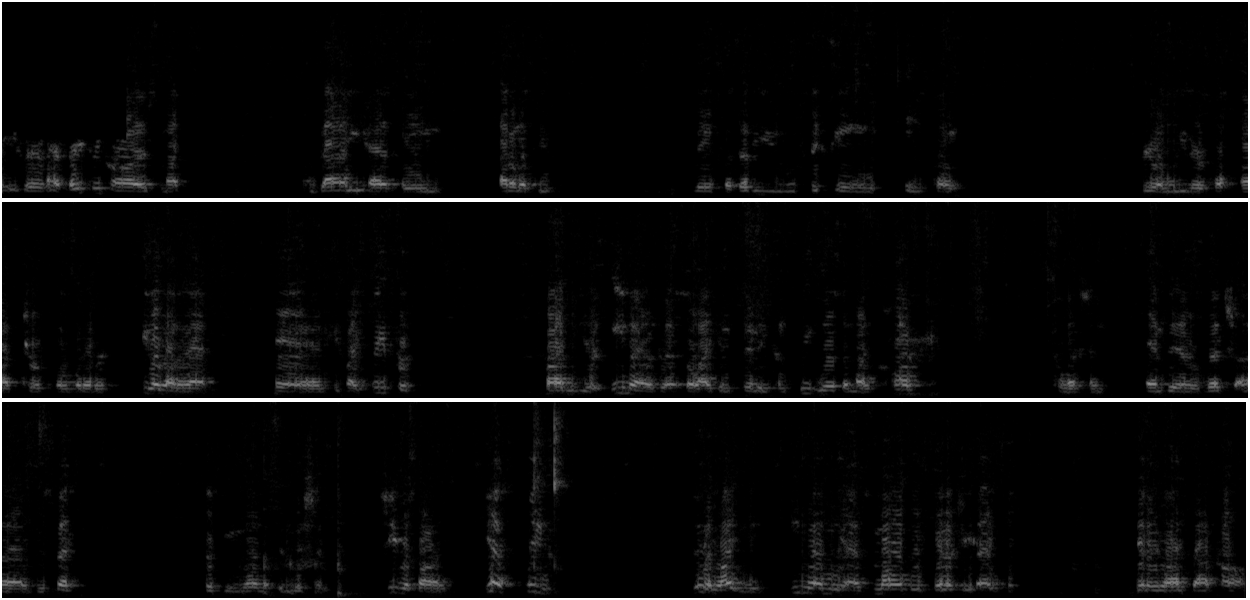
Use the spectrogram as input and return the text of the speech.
he said, I have 33 cars. My Bugatti has a, I don't know if you think, a W16 8.0 liter uh, truck or whatever. He goes out of that. And he's like, please provide me your email address so I can send a complete list of my car collection and their ret- uh, respect for the enormous admission. She responds, yes, please. Do enlighten me. Email me at smallgroupenergy at getalife.com.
